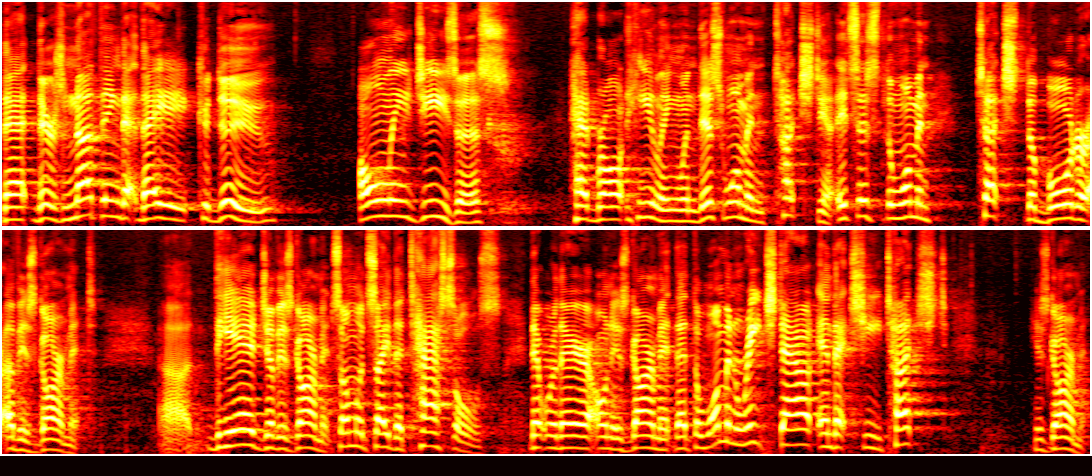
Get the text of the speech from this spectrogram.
that there's nothing that they could do. Only Jesus had brought healing when this woman touched him. It says the woman touched the border of his garment, uh, the edge of his garment. Some would say the tassels that were there on his garment, that the woman reached out and that she touched his garment.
